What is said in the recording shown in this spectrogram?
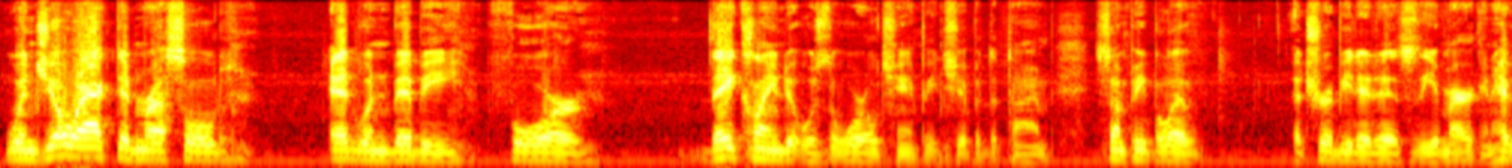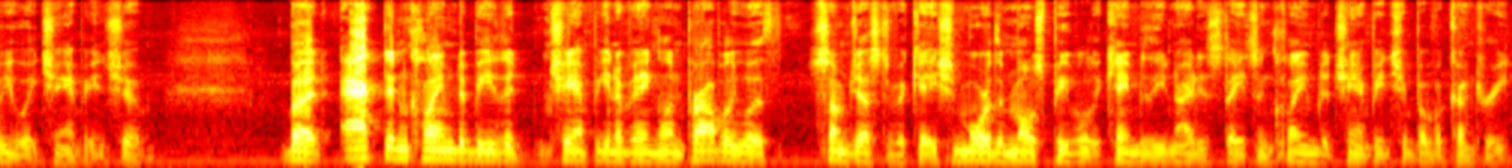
When Joe Acton wrestled Edwin Bibby for they claimed it was the world championship at the time. Some people have attributed it as the American Heavyweight Championship. But Acton claimed to be the champion of England, probably with some justification, more than most people that came to the United States and claimed a championship of a country.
